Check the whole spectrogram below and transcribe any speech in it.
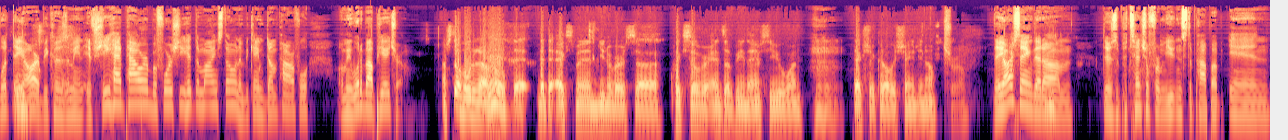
what they are because, I mean, if she had power before she hit the Mind Stone and became dumb powerful, I mean, what about Pietro? I'm still holding out hope that that the X Men universe uh, Quicksilver ends up being the MCU one. That shit could always change, you know. True. They are saying that um there's a potential for mutants to pop up in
